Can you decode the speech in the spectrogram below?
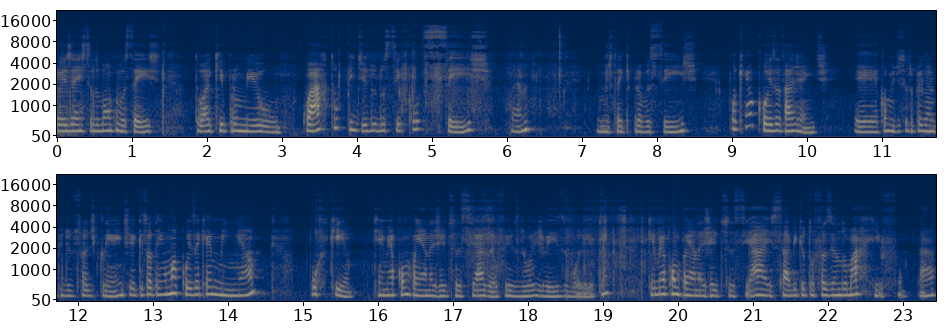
oi, gente, tudo bom com vocês? Tô aqui pro meu quarto pedido do ciclo 6, né? Vou mostrar aqui pra vocês. Pouquinha coisa, tá, gente? É, como eu disse, eu tô pegando pedido só de cliente. E aqui só tem uma coisa que é minha. Por quê? Quem me acompanha nas redes sociais, eu fiz duas vezes o boleto. Quem me acompanha nas redes sociais sabe que eu tô fazendo uma rifa, tá?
